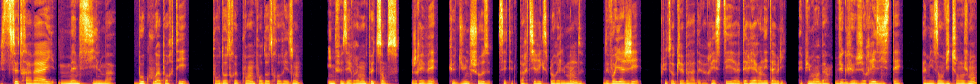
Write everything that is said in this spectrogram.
ce travail, même s'il m'a beaucoup apporté pour d'autres points, pour d'autres raisons, il me faisait vraiment peu de sens. Je rêvais que d'une chose, c'était de partir explorer le monde, de voyager, plutôt que bah, de rester euh, derrière un établi. Et puis moi, ben, vu que je résistais à mes envies de changement,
